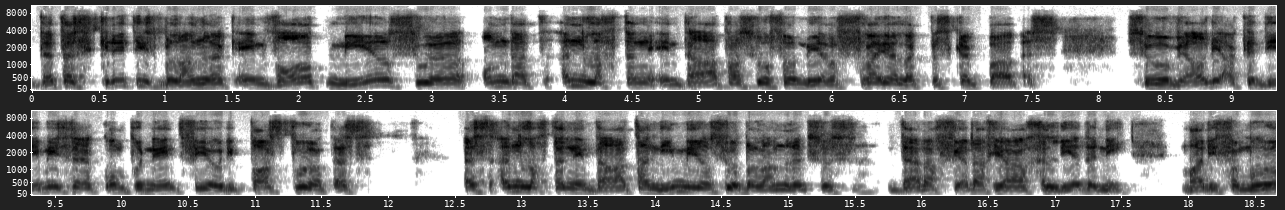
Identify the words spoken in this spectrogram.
dit is krities belangrik en word meer so omdat inligting en data soveel meer vryelik beskikbaar is. Sowel die akademiese komponent vir jou die paspoort is is inligting en data nie meer so belangrik soos 30, 40 jaar gelede nie, maar die vermoë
